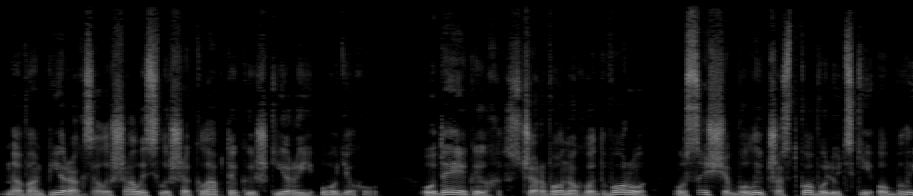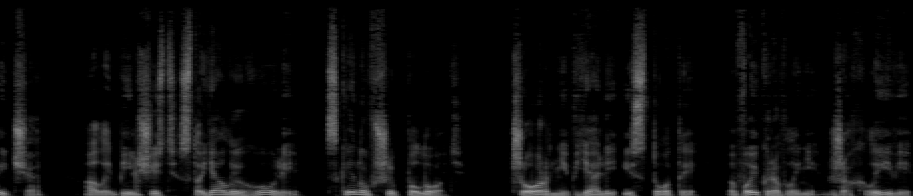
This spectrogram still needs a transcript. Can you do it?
На вампірах залишались лише клаптики шкіри й одягу, у деяких з червоного двору усе ще були частково людські обличчя, але більшість стояли голі, скинувши плоть, чорні в'ялі істоти, викривлені, жахливі,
